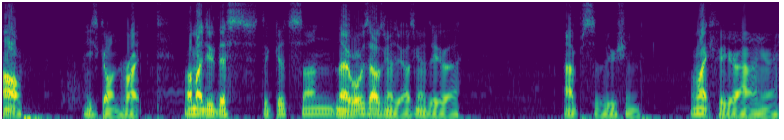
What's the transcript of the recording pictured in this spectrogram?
Oh. He's gone, right. Well, I might do this, the good son? No, what was I was going to do? I was going to do, uh... Absolution. I might figure out anyway.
